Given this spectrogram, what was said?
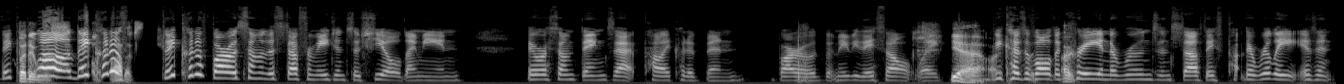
they, but well, they could have. They could have borrowed some of the stuff from Agents of Shield. I mean, there were some things that probably could have been borrowed, but maybe they felt like Yeah, I- because of all the I- Kree and the runes and stuff, they've there really isn't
